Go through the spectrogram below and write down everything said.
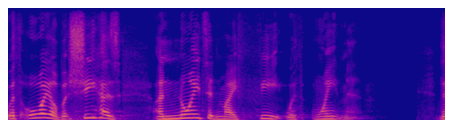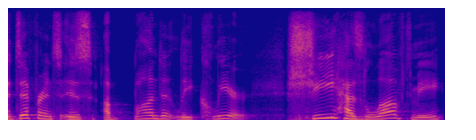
with oil, but she has anointed my feet with ointment. The difference is abundantly clear. She has loved me,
